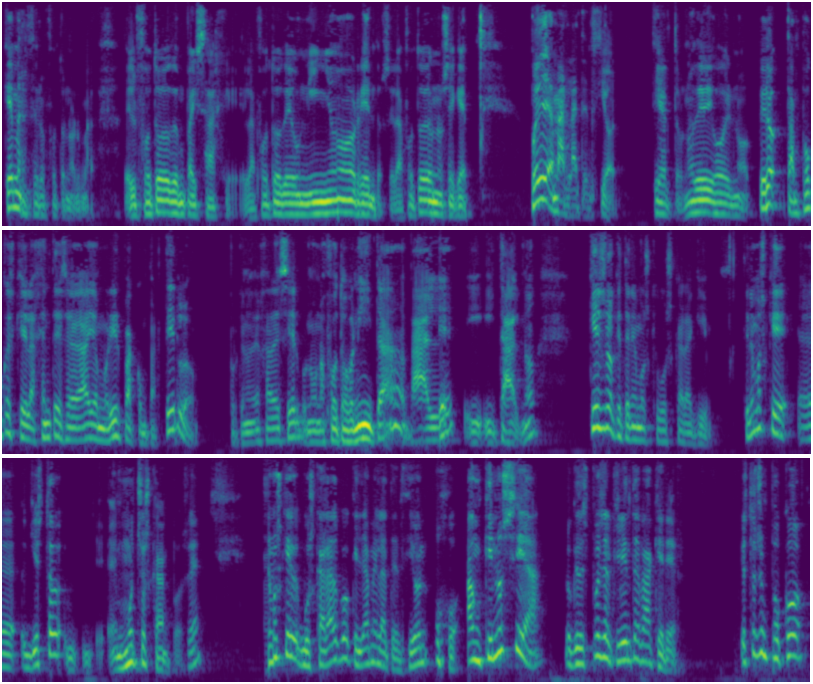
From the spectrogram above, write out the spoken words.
¿qué me refiero a foto normal? El foto de un paisaje, la foto de un niño riéndose, la foto de no sé qué, puede llamar la atención Cierto, no digo que no. Pero tampoco es que la gente se vaya a morir para compartirlo, porque no deja de ser bueno, una foto bonita, vale, y, tal, ¿no? ¿Qué es lo que tenemos que buscar aquí? Tenemos que, eh, y esto en muchos campos, ¿eh? Tenemos que buscar algo que llame la atención, ojo, aunque no sea lo que después el cliente va a querer. Esto es un poco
